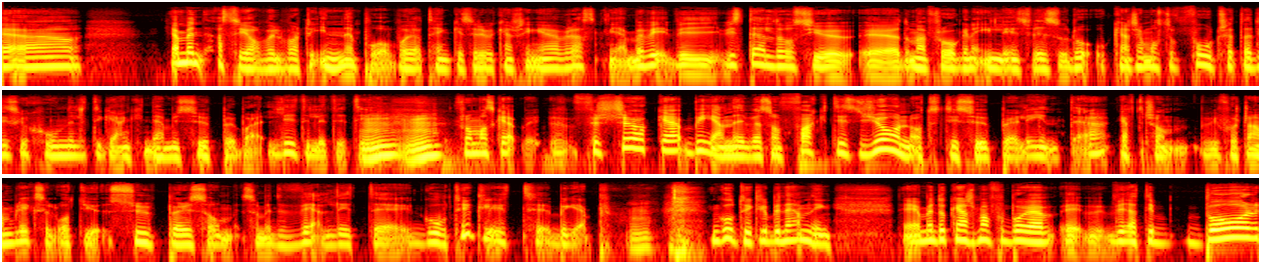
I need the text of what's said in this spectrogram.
Eh, Ja, men, alltså, jag har väl varit inne på vad jag tänker så det är kanske inga överraskningar. Men vi, vi, vi ställde oss ju eh, de här frågorna inledningsvis och då och kanske jag måste fortsätta diskussionen lite grann kring det här med super bara lite, lite till. Mm, mm. För om man ska eh, försöka bena i vad som faktiskt gör något till super eller inte eftersom vid första anblick så låter ju super som, som ett väldigt eh, godtyckligt begrepp. Mm. En godtycklig benämning. Eh, men då kanske man får börja eh, vid att det bör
